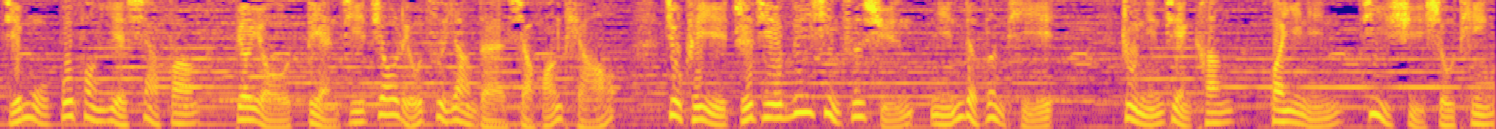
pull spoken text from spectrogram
节目播放页下方标有“点击交流”字样的小黄条，就可以直接微信咨询您的问题。祝您健康，欢迎您继续收听。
